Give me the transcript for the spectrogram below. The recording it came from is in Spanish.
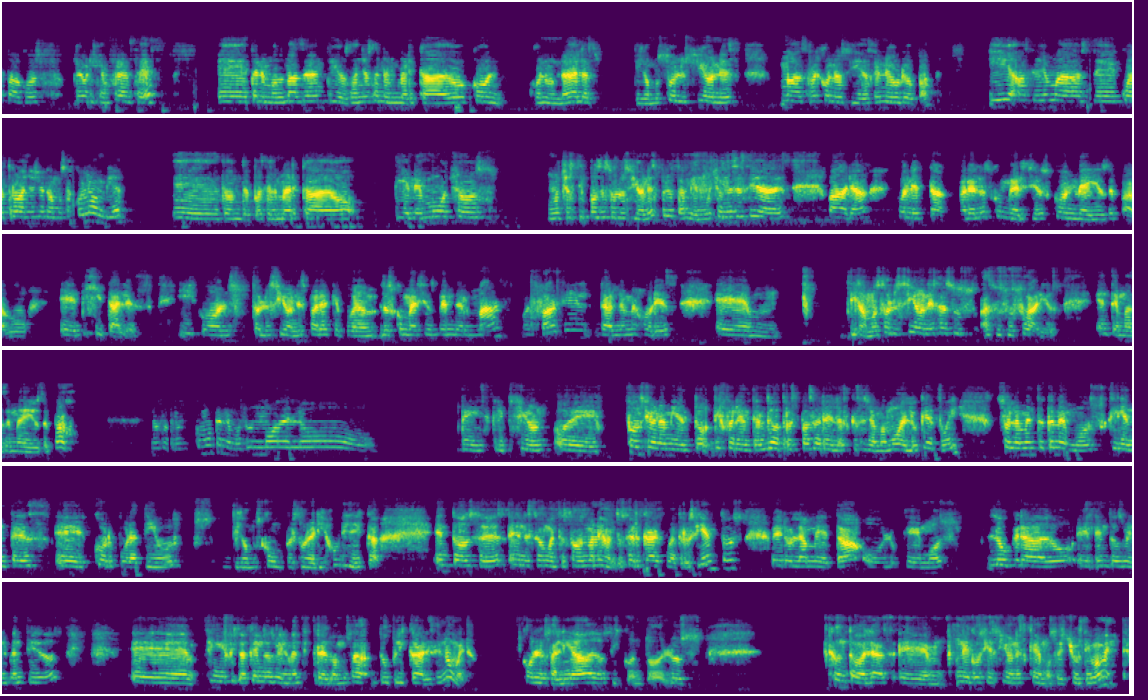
pagos de origen francés. Eh, tenemos más de 22 años en el mercado con, con una de las, digamos, soluciones más reconocidas en Europa. Y hace más de cuatro años llegamos a Colombia, eh, donde pues el mercado tiene muchos, muchos tipos de soluciones, pero también muchas necesidades para a los comercios con medios de pago eh, digitales y con soluciones para que puedan los comercios vender más, más fácil, darle mejores, em, digamos, soluciones a sus, a sus usuarios en temas de medios de pago. Nosotros como tenemos un modelo de inscripción o de funcionamiento diferente al de otras pasarelas que se llama modelo Gateway. Solamente tenemos clientes eh, corporativos, digamos como personería jurídica. Entonces, en este momento estamos manejando cerca de 400, pero la meta o lo que hemos logrado en, 2022 eh, significa que en 2023 vamos a duplicar ese número con los aliados y con todos los con todas las eh, negociaciones que hemos hecho últimamente.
